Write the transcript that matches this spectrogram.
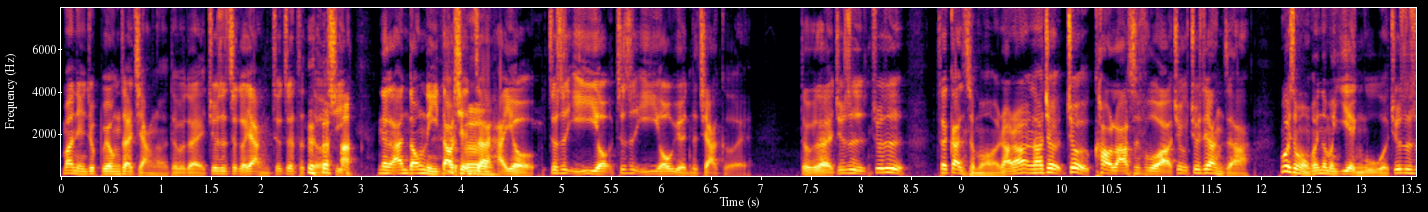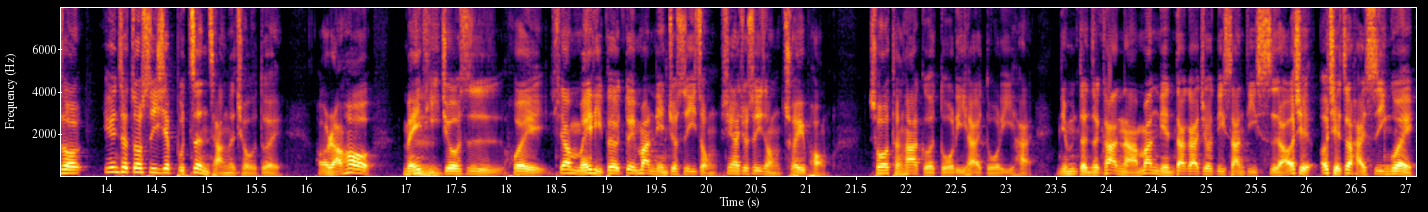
曼联就不用再讲了，对不对？就是这个样，就这个德性。那个安东尼到现在还有，这是一亿欧，这是一亿欧元的价格，诶，对不对？就是就是在干什么？然后然后然后就就靠拉师傅啊，就就这样子啊。为什么我会那么厌恶？就是说，因为这都是一些不正常的球队，哦，然后媒体就是会像媒体对对曼联就是一种现在就是一种吹捧。说滕哈格多厉害多厉害，你们等着看呐！曼联大概就第三第四了，而且而且这还是因为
